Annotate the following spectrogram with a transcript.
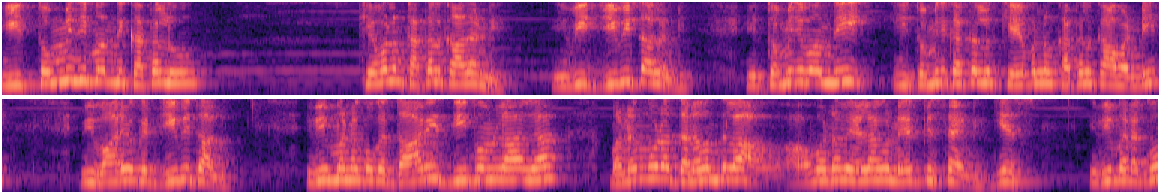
ఈ తొమ్మిది మంది కథలు కేవలం కథలు కాదండి ఇవి జీవితాలండి. ఈ తొమ్మిది మంది ఈ తొమ్మిది కథలు కేవలం కథలు కావండి ఇవి వారి యొక్క జీవితాలు. ఇవి మనకు ఒక దారి దీపంలాగా మనం కూడా ధనవంతులు అవ్వడం ఎలాగో నేర్పిస్తాయండి. ఎస్ ఇవి మనకు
